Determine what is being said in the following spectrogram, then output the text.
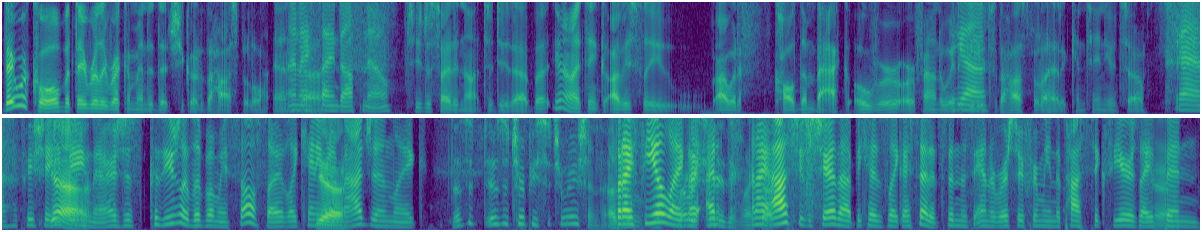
they were cool. But they really recommended that she go to the hospital, and, And I uh, signed off no. she decided not to do that. But you know, I think obviously I would have called them back over or found a way to get you to the hospital I had it continued. So Yeah, I appreciate Yeah. you being there. It's just because usually I live by myself, so I like can't Yeah. even imagine like. It was a, it was a trippy situation. But I never- feel like I, seen and, anything like and I asked you to share that because, like I said, it's been this anniversary for me in the past six years. I've Yeah. been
